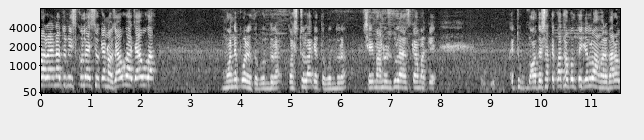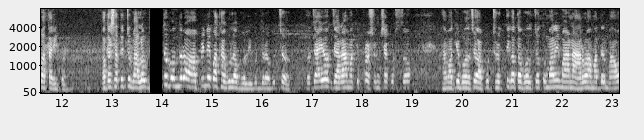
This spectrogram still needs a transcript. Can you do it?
পড়ায় না, তুমি স্কুলে আইসো কেন? যাও গা যাও গা। মনে পড়ে তো বন্ধুরা, কষ্ট লাগে তো বন্ধুরা। সেই মানুষগুলো আজকে আমাকে একটু ওদের সাথে কথা বলতে গেলেও আমার বারো বাতারি করে। ওদের সাথে একটু ভালো তো বন্ধুরা অপিনে কথাগুলো বলি বন্ধুরা, বুঝছ? তো যাই হোক, যারা আমাকে প্রশংসা করছ, আমাকে বলছো, আপু সত্যি কথা বলছো, তোমারই মা না আরও আমাদের মাও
